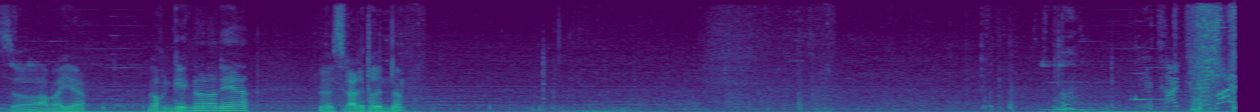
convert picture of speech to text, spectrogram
So, aber hier noch ein Gegner in der Nähe. Nö, sind alle drin, ne? Ihr treibt sich ein Wald!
